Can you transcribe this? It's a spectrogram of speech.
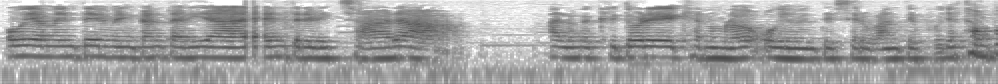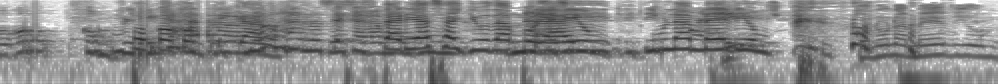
obviamente me encantaría entrevistar a, a los escritores que ha nombrado, obviamente Cervantes, pues ya está un poco complicado. Un poco complicado. Necesitarías ayuda por ahí, una medium. Con una medium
